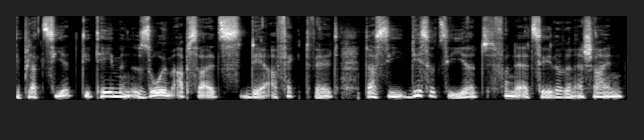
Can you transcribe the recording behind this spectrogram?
Sie platziert die Themen so im Abseits der Affektwelt, dass sie dissoziiert von der Erzählerin erscheinen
